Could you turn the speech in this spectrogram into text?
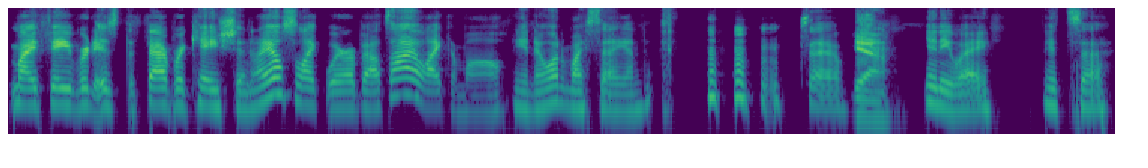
my favorite is the fabrication. I also like whereabouts. I like them all. You know what am I saying? so yeah. anyway, it's a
